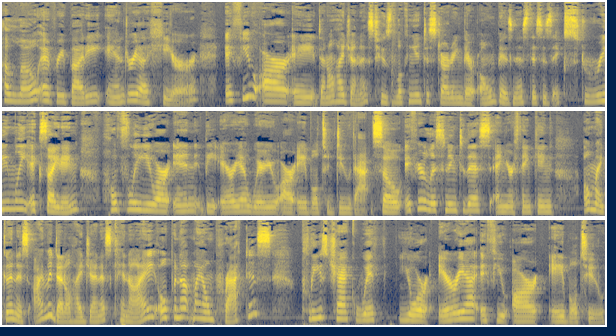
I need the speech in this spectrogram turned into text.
Hello, everybody. Andrea here. If you are a dental hygienist who's looking into starting their own business, this is extremely exciting. Hopefully, you are in the area where you are able to do that. So, if you're listening to this and you're thinking, oh my goodness, I'm a dental hygienist, can I open up my own practice? Please check with your area if you are able to.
